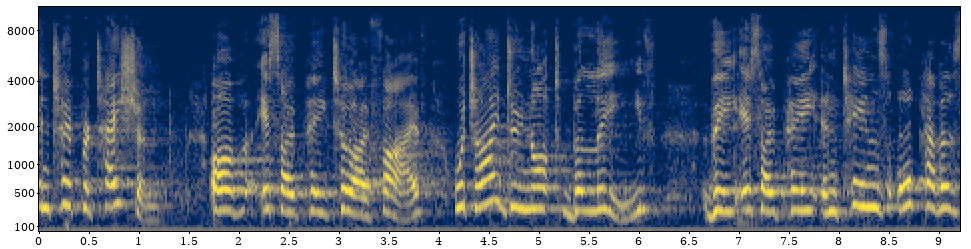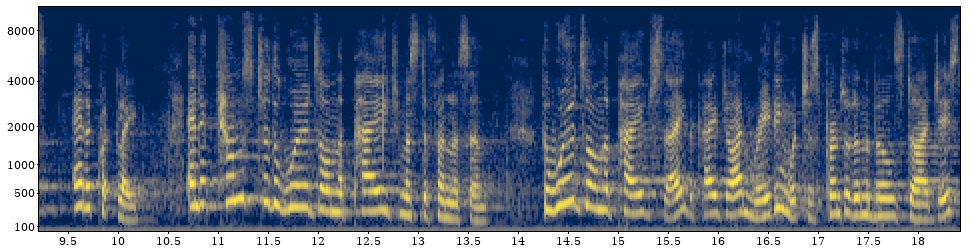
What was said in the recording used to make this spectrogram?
interpretation of SOP 205, which I do not believe the SOP intends or covers adequately. And it comes to the words on the page, Mr Finlayson. The words on the page say, the page I'm reading, which is printed in the Bill's Digest,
